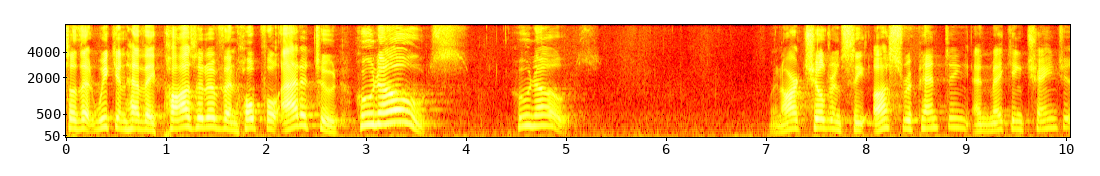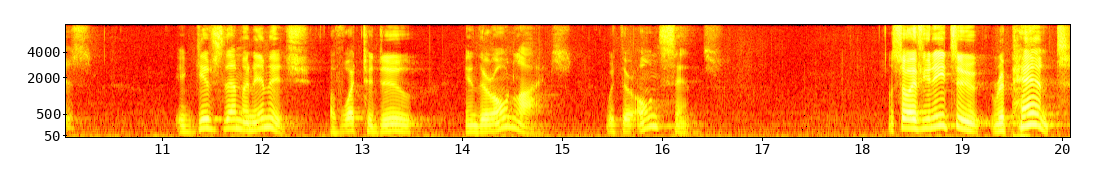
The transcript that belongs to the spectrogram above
so that we can have a positive and hopeful attitude. Who knows? Who knows? When our children see us repenting and making changes, it gives them an image of what to do in their own lives, with their own sins. So if you need to repent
